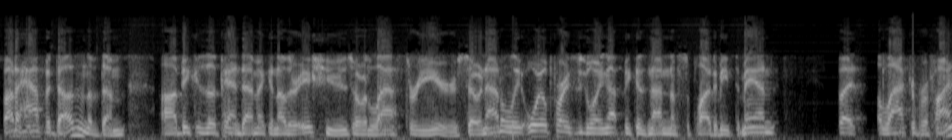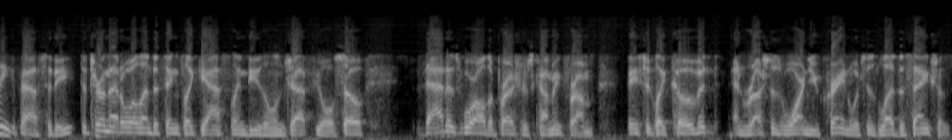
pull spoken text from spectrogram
about a half a dozen of them, uh, because of the pandemic and other issues over the last three years. So not only oil prices going up because not enough supply to meet demand, but a lack of refining capacity to turn that oil into things like gasoline, diesel, and jet fuel. So that is where all the pressure is coming from. Basically, COVID and Russia's war in Ukraine, which has led to sanctions.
